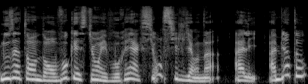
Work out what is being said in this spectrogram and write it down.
Nous attendons vos questions et vos réactions s'il y en a. Allez, à bientôt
